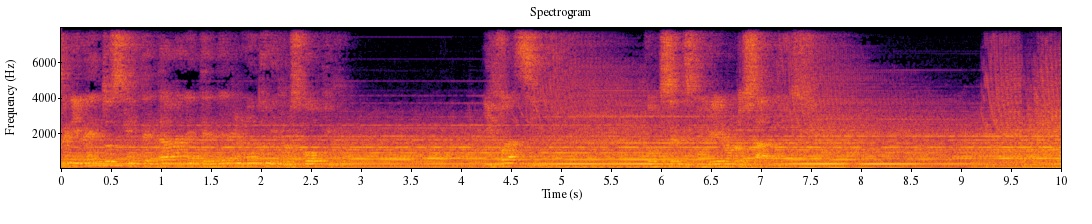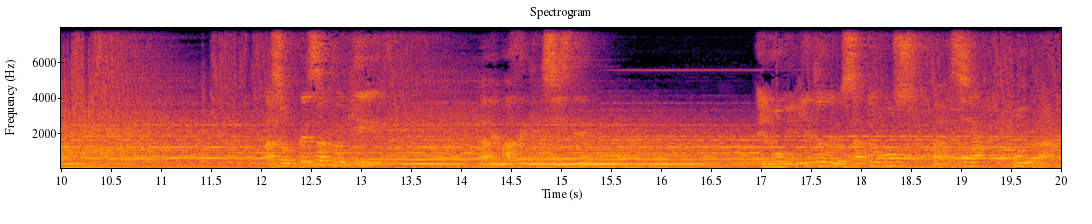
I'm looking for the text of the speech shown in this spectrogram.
Experimentos que intentaban entender el mundo microscópico. Y fue así como se descubrieron los átomos. La sorpresa fue que, además de que existen, el movimiento de los átomos parecía muy raro.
